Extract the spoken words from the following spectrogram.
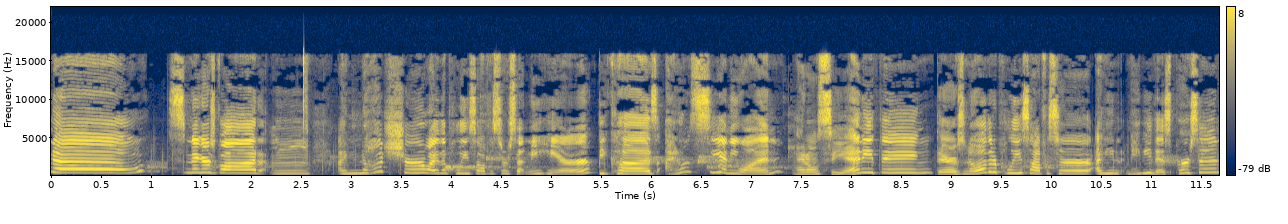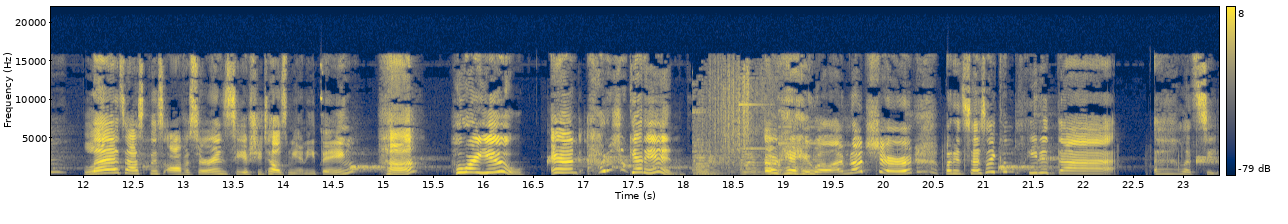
No. Snicker Squad, mm, I'm not sure why the police officer sent me here because I don't see anyone. I don't see anything. There's no other police officer. I mean, maybe this person? Let's ask this officer and see if she tells me anything. Huh? Who are you? And how did you get in? Okay, well, I'm not sure, but it says I completed that. Uh, let's see.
